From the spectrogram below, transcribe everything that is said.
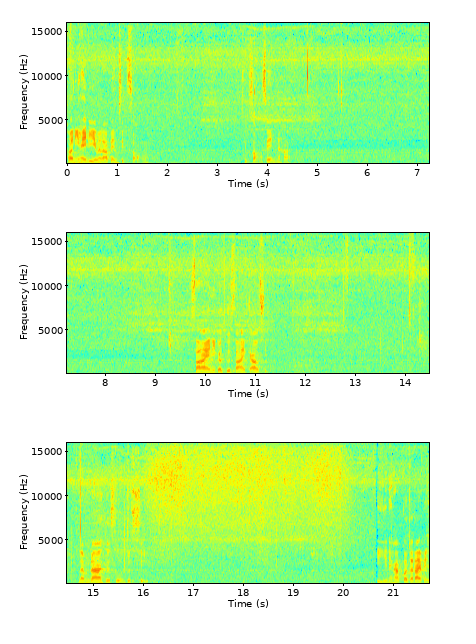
ข้อนี้ให้ดีมาแล้วเป็นสิบสองสิบสองเซนนะคะไซน์นี้ก็คือไซน์เก้าสิบแลมด้าคือศูนย์จุดสี่สี่นะครับ ก็จะได้เป็น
